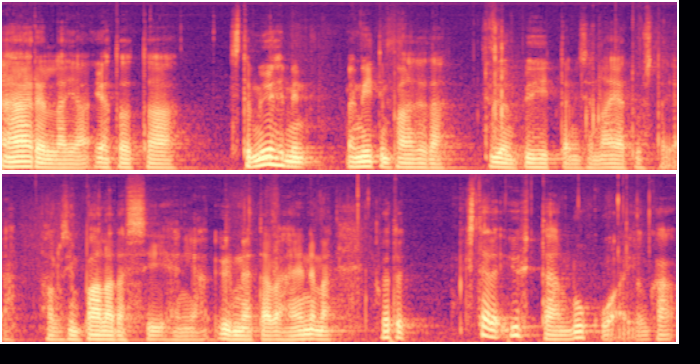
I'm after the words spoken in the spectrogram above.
äärellä ja, ja tota, sitten myöhemmin mä mietin paljon tätä työn pyhittämisen ajatusta ja halusin palata siihen ja ymmärtää vähän enemmän. Mutta miksi täällä yhtään lukua, joka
